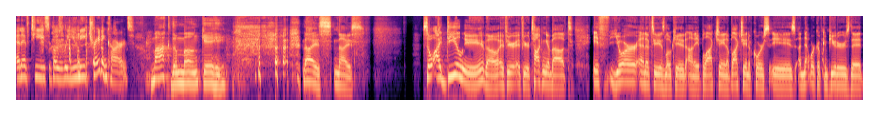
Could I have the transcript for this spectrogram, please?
NFT supposedly unique trading cards. Mock the monkey. nice, nice. So ideally, though, if you're if you're talking about if your NFT is located on a blockchain, a blockchain, of course, is a network of computers that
